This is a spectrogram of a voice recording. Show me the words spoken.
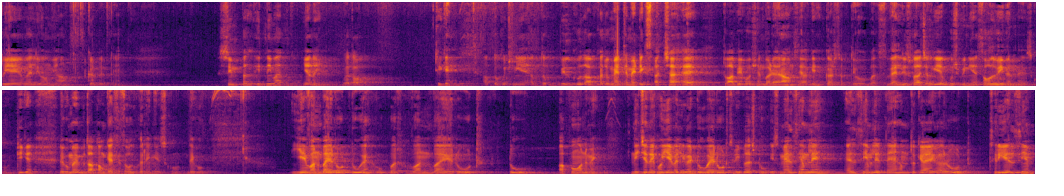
तो ये वैल्यू हम यहाँ कर देते हैं। सिंपल इतनी बात या नहीं? बताओ। ठीक है? अब तो कुछ नहीं है। अब तो बिल्कुल आपका जो मैथमेटिक्स अच्छा है तो आप ये क्वेश्चन बड़े आराम से आगे कर सकते हो। बस वैल्यूज़ पता चल गई, अब कुछ भी नहीं है सॉल्व ही करना है इसको। ठीक है? देखो, मैं बताता हूँ कैसे सॉल्व करेंगे इसको। देखो। ये वन बाई रूट टू है ऊपर। One by root two upon में। नीचे देखो, ये वैल्यू है two by root three plus two इसमें एलसीएम लें। एलसीएम लेते हैं हम तो क्या आएगा? रूट थ्री एलसीएम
